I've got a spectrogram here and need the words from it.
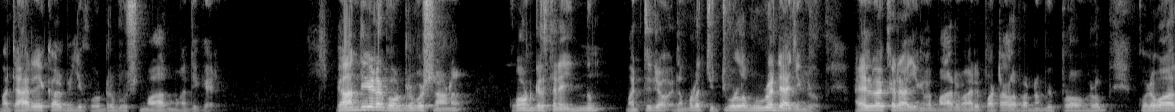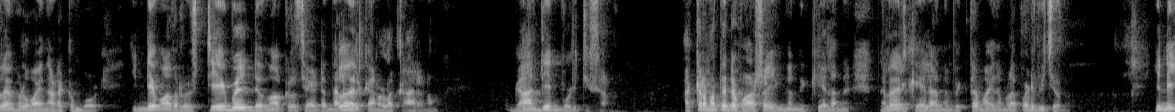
മറ്റാരേക്കാൾ വലിയ കോൺട്രിബ്യൂഷൻ മഹാത്മാഗാന്ധിക്കായിരുന്നു ഗാന്ധിയുടെ കോൺട്രിബ്യൂഷനാണ് കോൺഗ്രസിനെ ഇന്നും മറ്റ് നമ്മുടെ ചുറ്റുമുള്ള മുഴുവൻ രാജ്യങ്ങളും അയൽവക്ക രാജ്യങ്ങളും മാറി മാറി പട്ടാള ഭരണം വിപ്ലവങ്ങളും കൊലപാതകങ്ങളുമായി നടക്കുമ്പോൾ ഇന്ത്യ മാത്രം ഒരു സ്റ്റേബിൾ ഡെമോക്രസി ആയിട്ട് നിലനിൽക്കാനുള്ള കാരണം ഗാന്ധിയൻ പൊളിറ്റിക്സാണ് അക്രമത്തിന്റെ ഭാഷ എങ്ങും നിൽക്കുകയില്ല നിലനിൽക്കുകയില്ല എന്ന് വ്യക്തമായി നമ്മളെ പഠിപ്പിച്ചു തന്നു. ഇനി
